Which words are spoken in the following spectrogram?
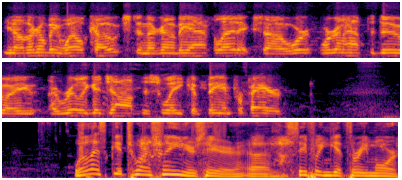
you know, they're going to be well coached and they're going to be athletic. So we're we're going to have to do a, a really good job this week of being prepared. Well, let's get to our seniors here. Uh, see if we can get three more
